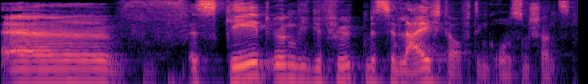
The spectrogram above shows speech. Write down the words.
Äh, es geht irgendwie gefühlt ein bisschen leichter auf den großen Schanzen.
